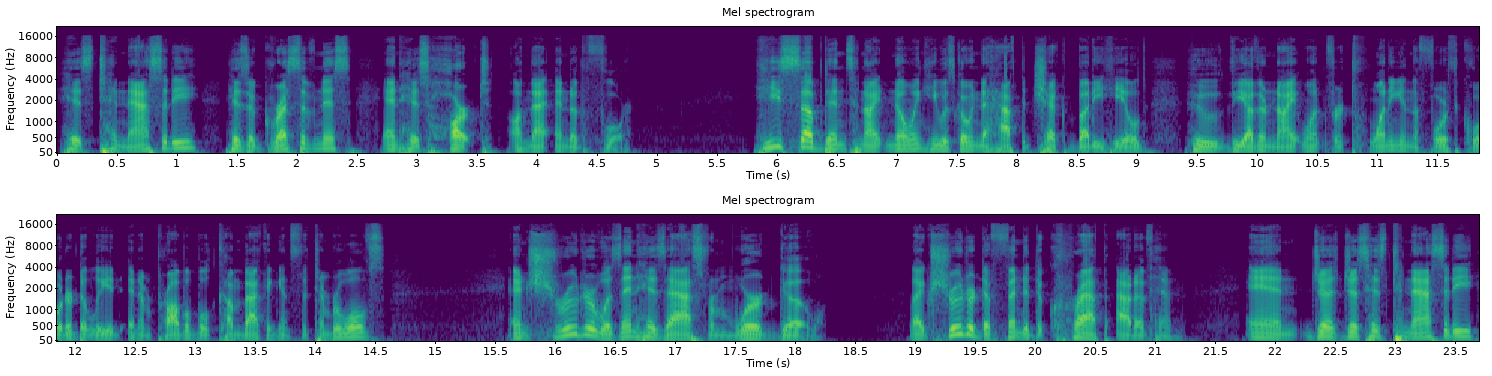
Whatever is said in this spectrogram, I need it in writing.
his tenacity, his aggressiveness, and his heart on that end of the floor. He subbed in tonight knowing he was going to have to check Buddy Hield, who the other night went for 20 in the fourth quarter to lead an improbable comeback against the Timberwolves. And Schroeder was in his ass from word go. Like Schroeder defended the crap out of him. And just just his tenacity,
